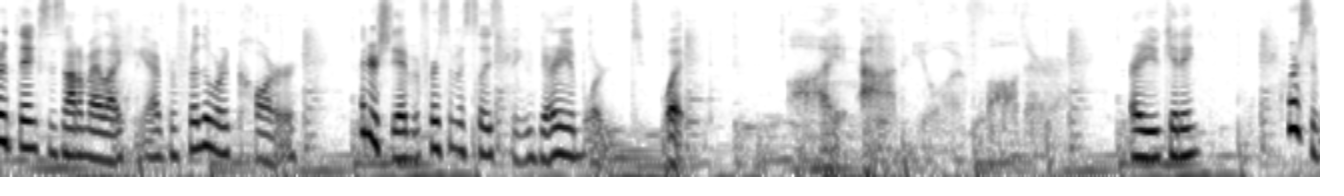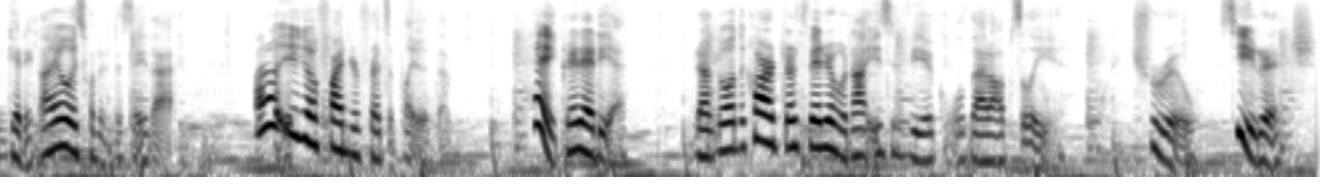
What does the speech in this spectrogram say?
Word thanks is not on my liking. I prefer the word car. I understand, but first I must tell you something very important. What? I am your father. Are you kidding? Of course I'm kidding. I always wanted to say that. Why don't you go find your friends and play with them? Hey, great idea. You don't go in the car. Darth Vader would not use a vehicle that obsolete. True. See you, Grinch.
